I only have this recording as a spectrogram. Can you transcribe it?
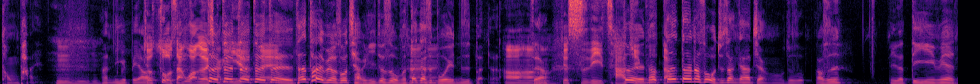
铜牌，嗯嗯，啊，你也不要就坐山望二，对对对对对，他他也没有说抢一，就是我们大概是不会赢日本的啊，这样就实力差距。对，那但但那时候我就这样跟他讲，我就说老师，你的第一面。”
